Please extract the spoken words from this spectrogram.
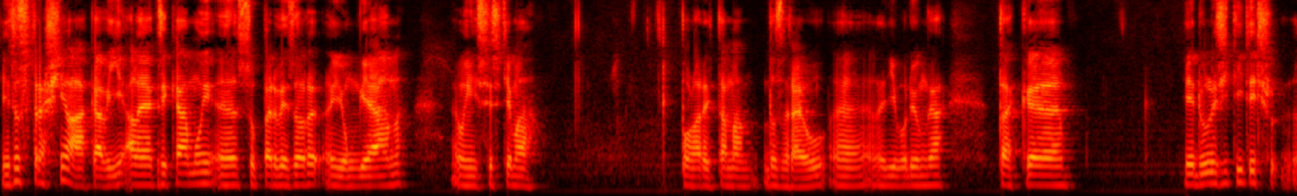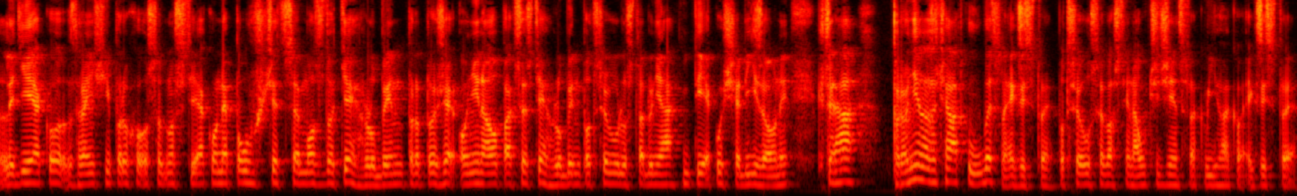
je to strašně lákavý, ale jak říká můj eh, supervizor Jungian, oni si s těma polaritama dost hrajou, eh, lidi od Junga, tak eh, je důležitý ty lidi jako zhraniční poruchu osobnosti jako nepouštět se moc do těch hlubin, protože oni naopak se z těch hlubin potřebují dostat do nějaký ty jako šedý zóny, která pro ně na začátku vůbec neexistuje. Potřebují se vlastně naučit, že něco takového jako existuje,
